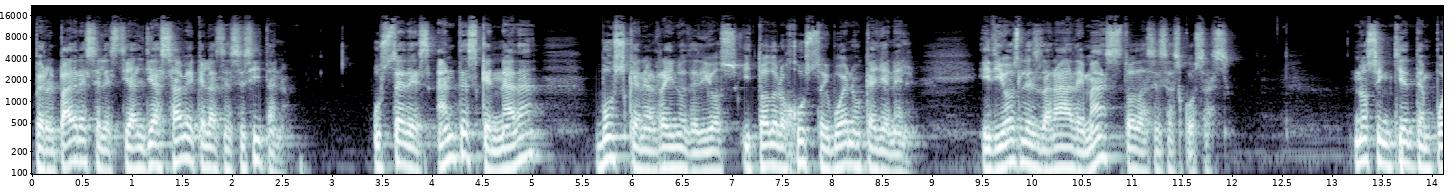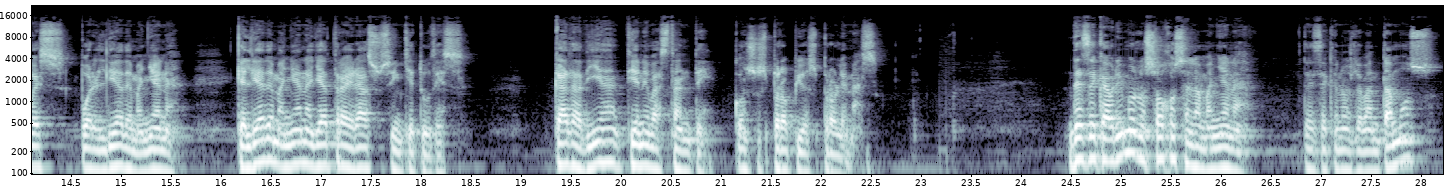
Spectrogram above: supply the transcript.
Pero el Padre Celestial ya sabe que las necesitan. Ustedes, antes que nada, busquen el reino de Dios y todo lo justo y bueno que hay en él, y Dios les dará además todas esas cosas. No se inquieten, pues, por el día de mañana, que el día de mañana ya traerá sus inquietudes. Cada día tiene bastante con sus propios problemas. Desde que abrimos los ojos en la mañana, desde que nos levantamos,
